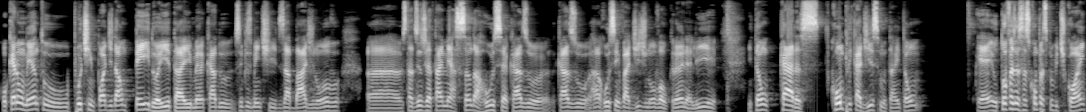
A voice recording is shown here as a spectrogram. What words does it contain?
Qualquer momento o Putin pode dar um peido aí, tá? E o mercado simplesmente desabar de novo. Uh, os Estados Unidos já está ameaçando a Rússia caso, caso a Rússia invadir de novo a Ucrânia ali. Então, caras, complicadíssimo, tá? Então, é, eu estou fazendo essas compras para o Bitcoin,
